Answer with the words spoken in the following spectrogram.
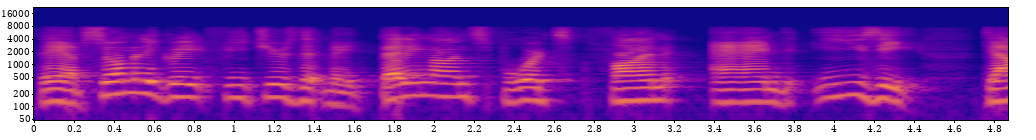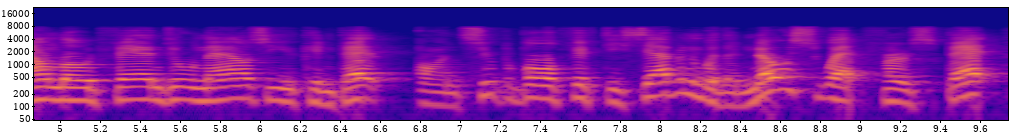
They have so many great features that make betting on sports fun and easy. Download FanDuel now so you can bet on Super Bowl 57 with a no sweat first bet.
